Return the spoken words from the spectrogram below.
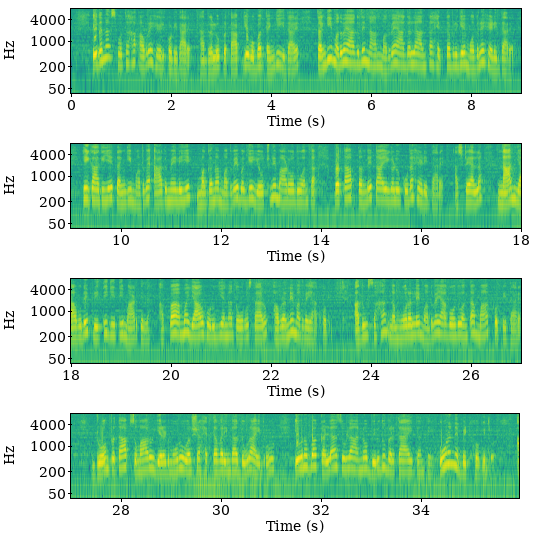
ಇದನ್ನ ಸ್ವತಃ ಅವರೇ ಹೇಳ್ಕೊಂಡಿದ್ದಾರೆ. ಅದರಲ್ಲೂ ಪ್ರತಾಪ್ಗೆ ಒಬ್ಬ ತಂಗಿ ಇದ್ದಾರೆ. ತಂಗಿ ಮದುವೆ ಆಗದೆ ನಾನು ಮದುವೆ ಆಗಲ್ಲ ಅಂತ ಹೆತ್ತವರಿಗೆ ಮೊದಲೇ ಹೇಳಿದ್ದಾರೆ. ಹೀಗಾಗಿಯೇ ತಂಗಿ ಮದುವೆ ಆದ ಮೇಲೆಯೇ ಮಗನ ಮದುವೆ ಬಗ್ಗೆ ಯೋಚನೆ ಮಾಡೋದು ಅಂತ ಪ್ರತಾಪ್ ತಂದೆ ತಾಯಿಗಳು ಕೂಡ ಹೇಳಿದ್ದಾರೆ. ಅಷ್ಟೇ ಅಲ್ಲ, ನಾನು ಯಾವುದೇ ಪ್ರೀತಿ ಗೀತಿ ಮಾಡ್ತಿಲ್ಲ. ಅಪ್ಪ, ಅಮ್ಮ ಯಾವ ಹುಡುಗಿಯನ್ನು ತೋರಿಸ್ತಾರೋ ಅವರನ್ನೇ ಮದುವೆಯಾಗೋದು. ಅದು ಸಹ ನಮ್ಮೂರಲ್ಲೇ ಮದುವೆಯಾಗೋದು ಅಂತ ಮಾತು ಕೊಟ್ಟಿದ್ದಾರೆ. ಡ್ರೋನ್ ಪ್ರತಾಪ್ ಸುಮಾರು ಎರಡು ಮೂರು ವರ್ಷ ಹೆತ್ತವರಿಂದ ದೂರ ಇದ್ರು. ಇವನೊಬ್ಬ ಕಳ್ಳ ಸುಳ್ಳ ಅನ್ನೋ ಬಿರುದು ಬರ್ತಾ ಇದ್ದಂತೆ ಊರನ್ನೇ ಬಿಟ್ಟು ಹೋಗಿದ್ರು.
